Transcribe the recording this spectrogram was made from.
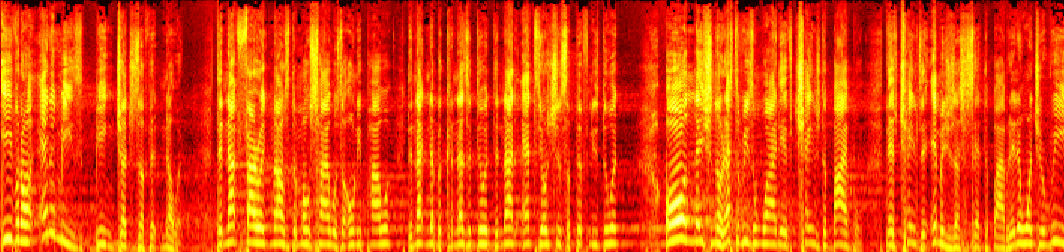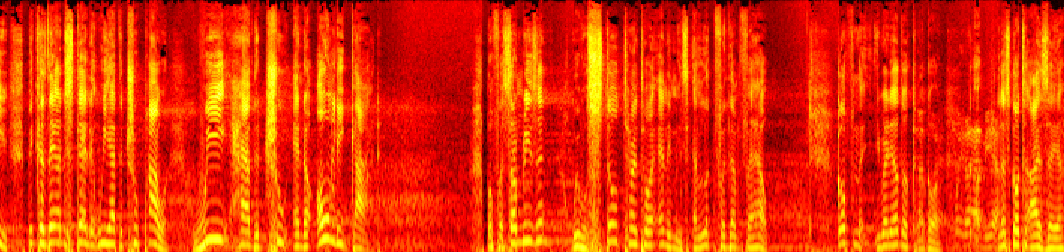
Even our enemies being judges of it know it. Did not Pharaoh acknowledge the Most High was the only power? Did not Nebuchadnezzar do it? Did not Antiochus Epiphanes do it? All nations know. That's the reason why they've changed the Bible. They've changed the images, I should say, the Bible. They didn't want you to read because they understand that we have the true power. We have the true and the only God. But for some reason, we will still turn to our enemies and look for them for help. Go from the. You ready, Elder? Can I go on? Let's go to Isaiah.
